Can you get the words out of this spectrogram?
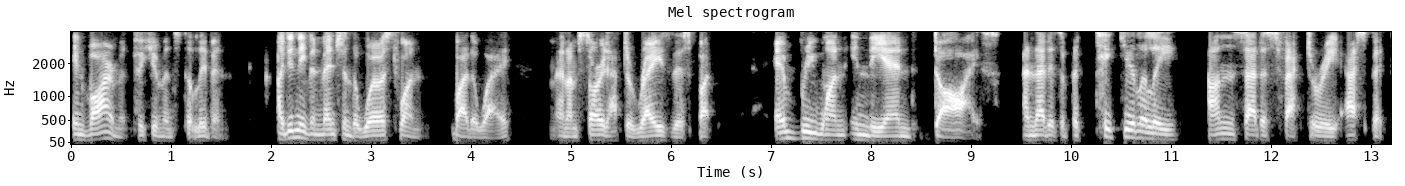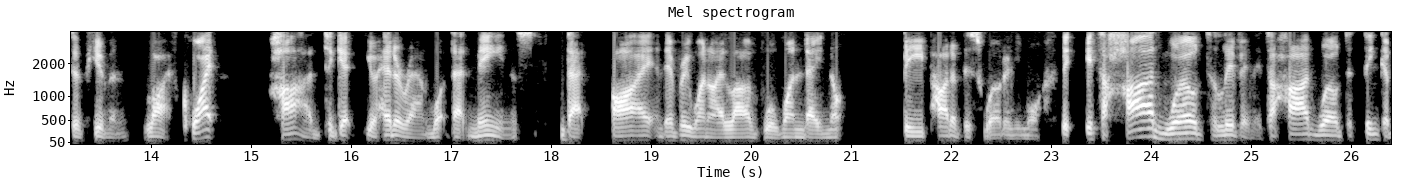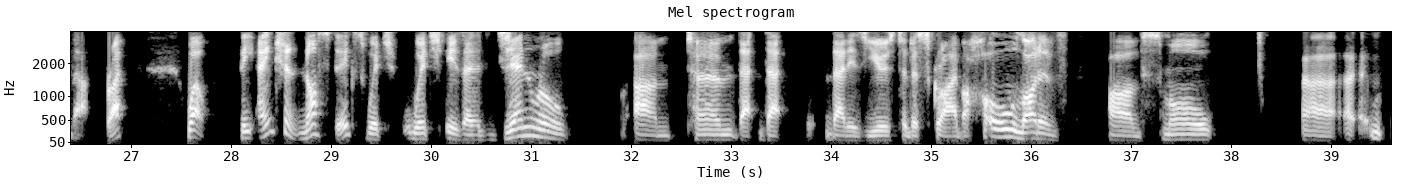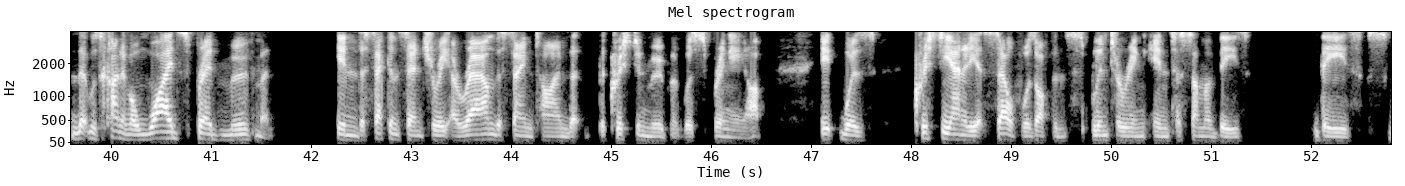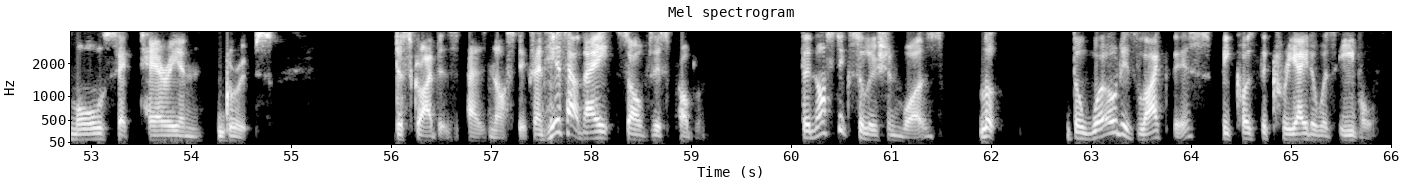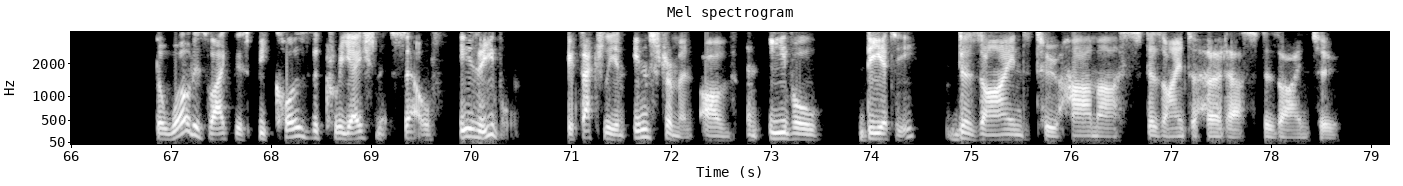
environment for humans to live in. I didn't even mention the worst one, by the way, and I'm sorry to have to raise this, but everyone in the end dies. And that is a particularly unsatisfactory aspect of human life. Quite hard to get your head around what that means that I and everyone I love will one day not be part of this world anymore. It's a hard world to live in. It's a hard world to think about, right? Well, the ancient Gnostics, which which is a general um, term that that that is used to describe a whole lot of of small. Uh, uh, that was kind of a widespread movement in the second century, around the same time that the Christian movement was springing up. It was Christianity itself was often splintering into some of these, these small sectarian groups described as, as Gnostics. And here's how they solved this problem the Gnostic solution was look, the world is like this because the creator was evil. The world is like this because the creation itself is evil. It's actually an instrument of an evil deity designed to harm us, designed to hurt us, designed to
